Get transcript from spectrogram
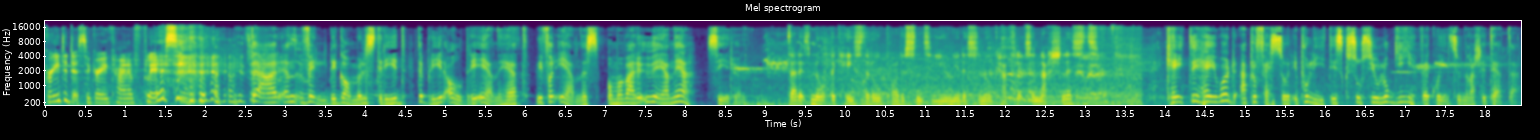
agree to disagree kind of. Det er en veldig gammel strid. Det blir aldri enighet. Vi får enes om å være uenige, sier hun. That it's not the case that all Protestants are unionists and all Catholics are nationalists. Katie Hayward er professor i politisk sosiologi ved Queens-universitetet.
